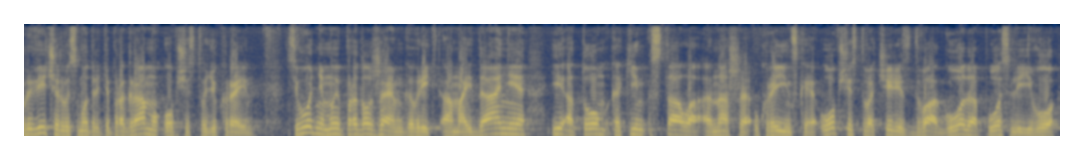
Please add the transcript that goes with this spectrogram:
Добрый вечер, вы смотрите программу «Общество Юкрейн». Сегодня мы продолжаем говорить о Майдане и о том, каким стало наше украинское общество через два года после его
